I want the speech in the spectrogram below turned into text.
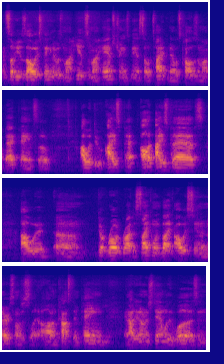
And so he was always thinking it was my hips and my hamstrings being so tight and that was causing my back pain. So I would do ice pa- ice baths. I would um, go ride, the cycling bike. I always seeing a nurse and I was just like, oh, I'm in constant pain. And I didn't understand what it was. And,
